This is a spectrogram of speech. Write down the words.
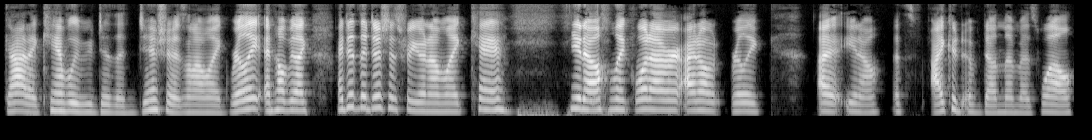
God, I can't believe you did the dishes. And I'm like, really? And he'll be like, I did the dishes for you. And I'm like, okay, you know, like whatever. I don't really, I, you know, it's, I could have done them as well.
